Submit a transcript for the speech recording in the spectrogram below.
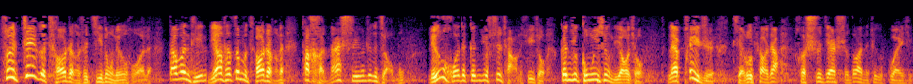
所以这个调整是机动灵活的，但问题你让他这么调整呢，他很难适应这个脚步。灵活的根据市场的需求，根据公益性的要求来配置铁路票价和时间时段的这个关系。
